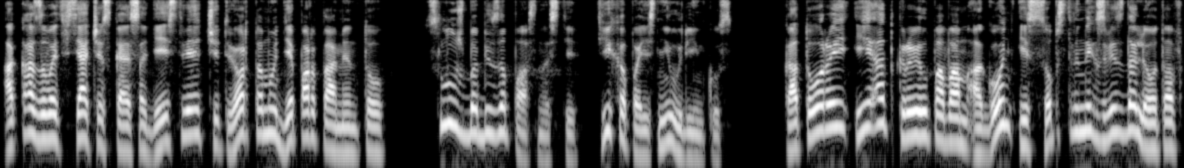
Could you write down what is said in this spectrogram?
оказывать всяческое содействие четвертому департаменту». «Служба безопасности», — тихо пояснил Ринкус который и открыл по вам огонь из собственных звездолетов,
